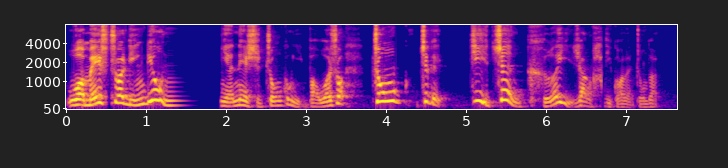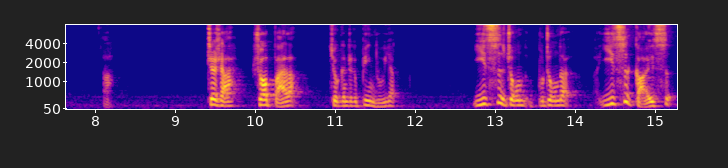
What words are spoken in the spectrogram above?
我没说零六年那是中共引爆，我说中这个地震可以让海底光缆中断，啊，这啥？说白了就跟这个病毒一样，一次中不中断，一次搞一次，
